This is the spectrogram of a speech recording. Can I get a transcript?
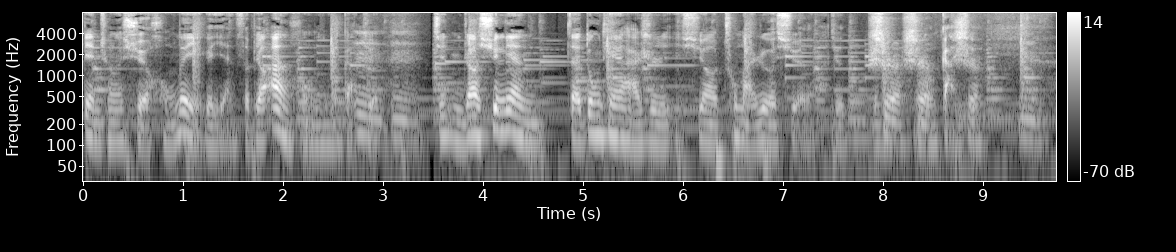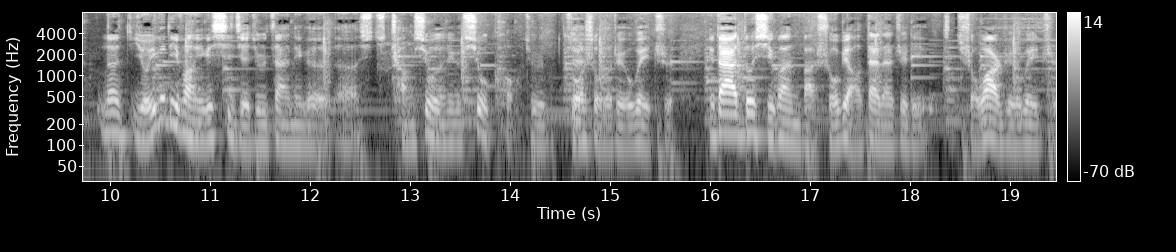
变成了血红的一个颜色，比较暗红的那种感觉。嗯，其实你知道训练在冬天还是需要充满热血的嘛，就是是感觉。嗯，那有一个地方，一个细节，就是在那个呃长袖的这个袖口，就是左手的这个位置，因为大家都习惯把手表戴在这里手腕这个位置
